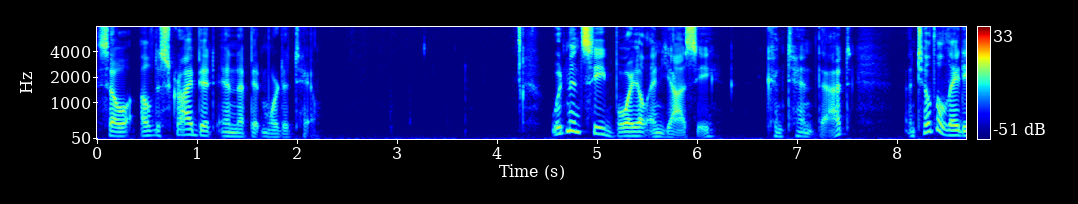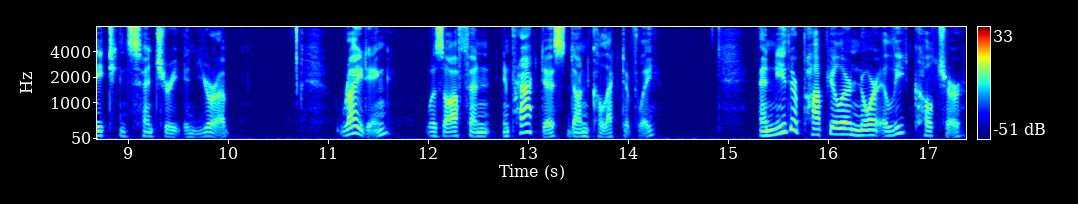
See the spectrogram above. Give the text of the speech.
so I'll describe it in a bit more detail. Woodmansee, Boyle, and Jaszi contend that, until the late 18th century in Europe, writing was often, in practice, done collectively, and neither popular nor elite culture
